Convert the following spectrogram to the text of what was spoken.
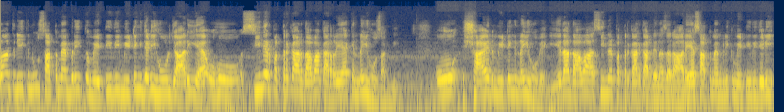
16 ਤਰੀਕ ਨੂੰ 7 ਮੈਂਬਰੀ ਕਮੇਟੀ ਦੀ ਮੀਟਿੰਗ ਜਿਹੜੀ ਹੋਣ ਜਾ ਰਹੀ ਹੈ, ਉਹ ਸੀਨੀਅਰ ਪੱਤਰਕਾਰ ਦਾਵਾ ਕਰ ਰਿਹਾ ਹੈ ਕਿ ਨਹੀਂ ਹੋ ਸਕਦੀ। ਉਹ ਸ਼ਾਇਦ ਮੀਟਿੰਗ ਨਹੀਂ ਹੋਵੇਗੀ। ਇਹਦਾ ਦਾਵਾ ਸੀਨੀਅਰ ਪੱਤਰਕਾਰ ਕਰਦੇ ਨਜ਼ਰ ਆ ਰਹੇ ਆ 7 ਮੈਂਬਰੀ ਕਮੇਟੀ ਦੀ ਜਿਹੜੀ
